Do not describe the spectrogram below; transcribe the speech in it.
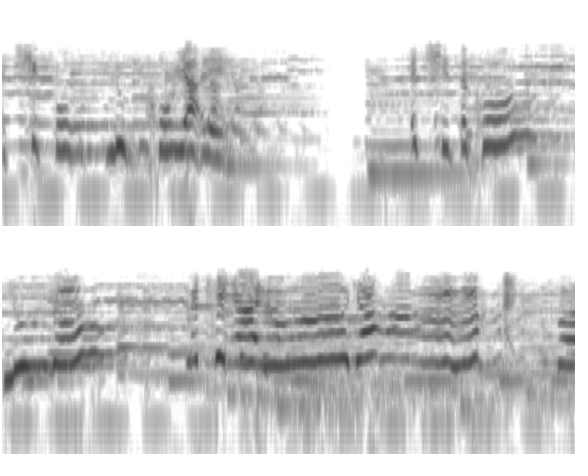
အချစ်ကိုလူခိုးရတဲ့ အချစ်တခိုးလူဆုံးမဖြစ်ရလို့ကြောင့်ပါ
